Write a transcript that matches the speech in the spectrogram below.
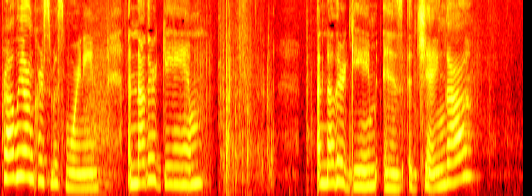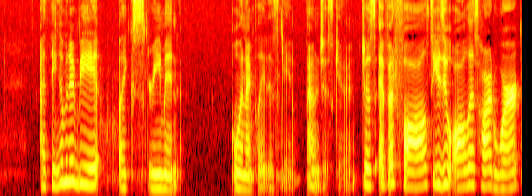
probably on Christmas morning. Another game Another game is a Jenga. I think I'm going to be like screaming when I play this game. I'm just kidding. Just if it falls, you do all this hard work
